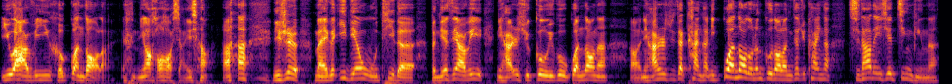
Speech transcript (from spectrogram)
URV 和冠道了。你要好好想一想啊，你是买个一点五 T 的本田 CRV，你还是去购一购冠道呢？啊，你还是去再看看，你冠道都能够到了，你再去看一看其他的一些竞品呢？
